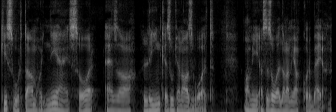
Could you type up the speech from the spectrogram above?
kiszúrtam, hogy néhányszor ez a link, ez ugyanaz volt ami az az oldal, ami akkor bejön.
